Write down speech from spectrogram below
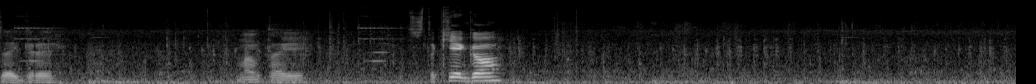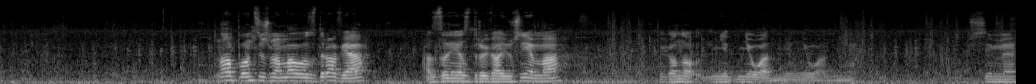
tej gry. Mam tutaj coś takiego. No, bądź już ma mało zdrowia, a Zonia zdrowia już nie ma. Tego no, nie, nieładnie, nieładnie. Musimy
